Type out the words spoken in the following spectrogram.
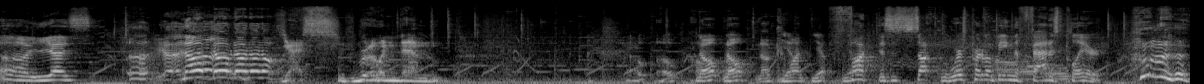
Oh yes. Uh, yeah, No, no, no, no, no. Yes! Ruin them! Oh. No, no, no. Come Yep, on. yep, Fuck. This is suck. The worst part about being the fattest player.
